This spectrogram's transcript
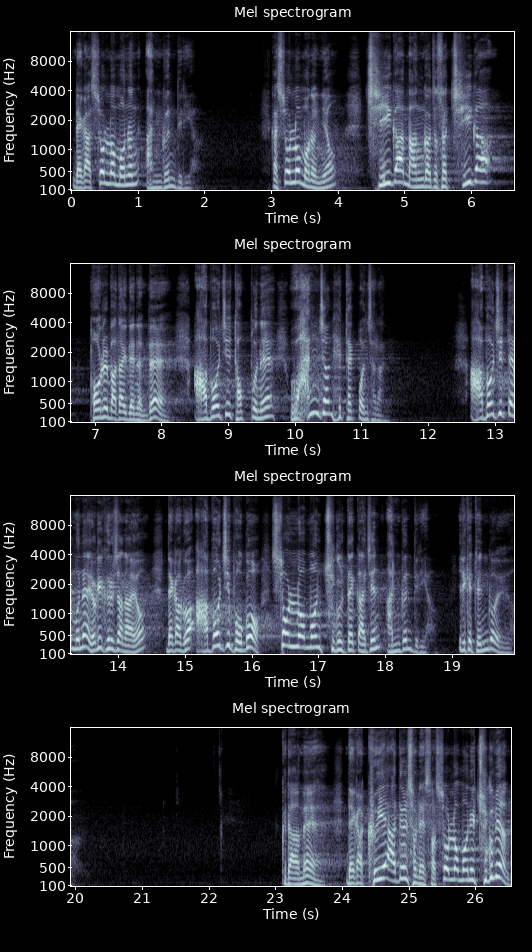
내가 솔로몬은 안 건드려. 그러니까 솔로몬은요, 지가 망가져서 지가 벌을 받아야 되는데 아버지 덕분에 완전 혜택 본 사람이에요. 아버지 때문에 여기 그러잖아요. 내가 그 아버지 보고 솔로몬 죽을 때까진 안 건드려. 이렇게 된 거예요. 그 다음에 내가 그의 아들 손에서 솔로몬이 죽으면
